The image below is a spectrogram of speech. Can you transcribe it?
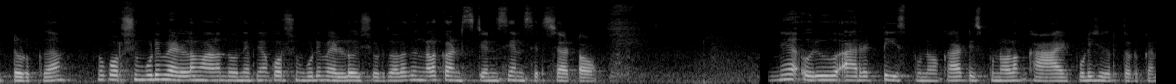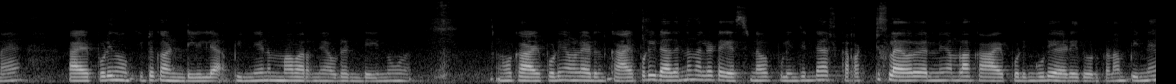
ഇട്ട് കൊടുക്കുക. അപ്പോൾ കുറച്ചും കൂടി വെള്ളം വേണമെന്ന് തോന്നി. അപ്പോൾ ഞാൻ കുറച്ചും കൂടി വെള്ളം ഒഴിച്ചു കൊടുത്തു. അതൊക്കെ നിങ്ങളെ കൺസിസ്റ്റൻസി അനുസരിച്ചാട്ടോ. പിന്നെ ഒരു അര ടീസ്പൂണോ കാ ടീസ്പൂണോളം കായപ്പൊടി ചേർത്ത് കൊടുക്കണേ. കായപ്പൊടി നോക്കിയിട്ട് കണ്ടില്ല. പിന്നെയാണ് ഉമ്മ പറഞ്ഞ അവിടെ ഉണ്ടെന്ന് അപ്പോൾ കായപ്പൊടി നമ്മൾ ആഡ് കായപ്പൊടി ഇടാതെ തന്നെ നല്ല ടേസ്റ്റ് ഉണ്ടാവും പുളിഞ്ചിന്റെ കറക്റ്റ് ഫ്ലേവർ വരണമെങ്കിൽ നമ്മൾ ആ കായപ്പൊടിയും കൂടി ആഡ് ചെയ്ത് കൊടുക്കണം. പിന്നെ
